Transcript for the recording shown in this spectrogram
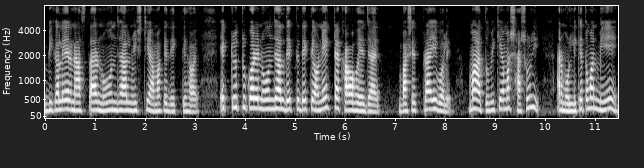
বিকালের নাস্তার নুন, ঝাল, মিষ্টি আমাকে দেখতে হয়। একটু একটু করে নুন, ঝাল দেখতে দেখতে অনেকটা খাওয়া হয়ে যায়। বাসেত প্রায়ই বলে, মা, তুমি কি আমার শাশুড়ি? আর মল্লিকা তোমার মেয়ে?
